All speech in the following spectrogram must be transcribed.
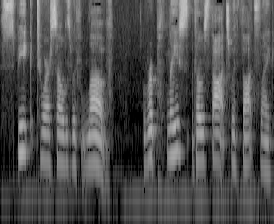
speak to ourselves with love, replace those thoughts with thoughts like,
